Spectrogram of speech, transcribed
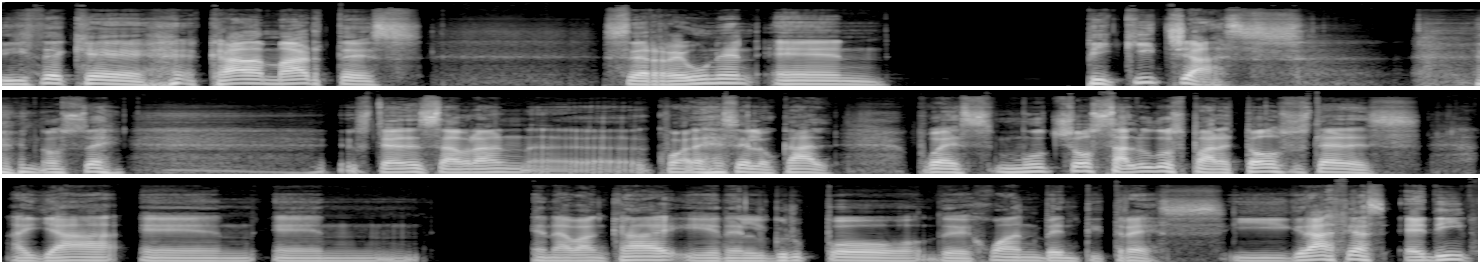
Dice que cada martes se reúnen en Piquichas. no sé, ustedes sabrán eh, cuál es ese local. Pues muchos saludos para todos ustedes allá en, en, en Abancay y en el grupo de Juan 23. Y gracias Edith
